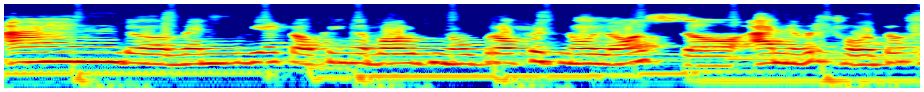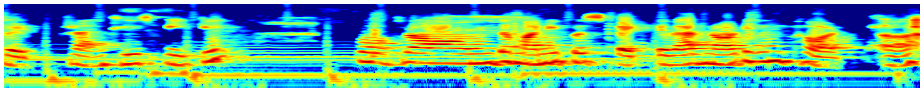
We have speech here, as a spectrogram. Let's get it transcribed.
and uh, when we are talking about no profit no loss uh, i never thought of it frankly speaking for, from the money perspective i've not even thought uh,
